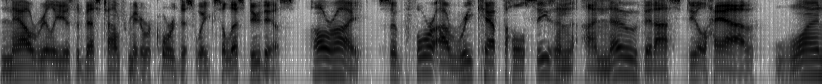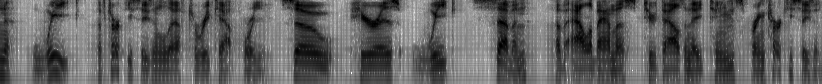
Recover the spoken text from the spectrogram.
now really is the best time for me to record this week, so let's do this. Alright, so before I recap the whole season, I know that I still have one week of turkey season left to recap for you. So here is week seven of Alabama's 2018 spring turkey season.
